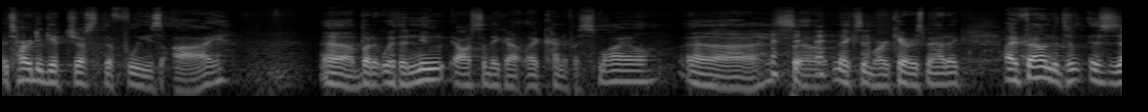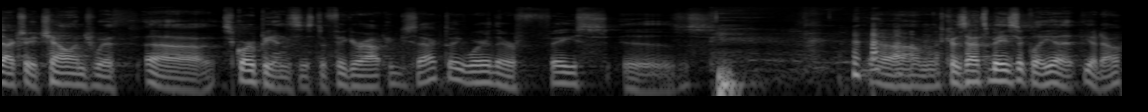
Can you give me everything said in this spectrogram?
it's hard to get just the flea's eye. Uh, but with a newt, also they got like kind of a smile, uh, so it makes it more charismatic. I found that this is actually a challenge with uh, scorpions is to figure out exactly where their face is, because um, that's basically it. You know,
